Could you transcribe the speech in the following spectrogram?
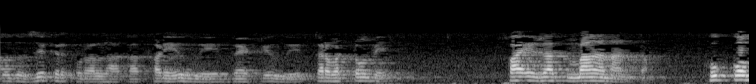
کو تو ذکر کرو اللہ کا، کھڑے ہوئے، بیٹھے ہوئے، کروٹوں پہ۔ فائزت مان حکم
